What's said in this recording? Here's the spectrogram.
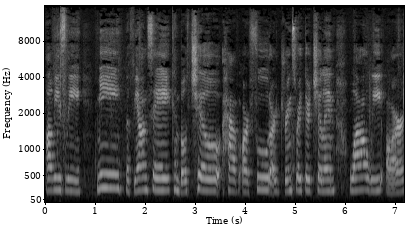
obviously me, the fiance can both chill, have our food, our drinks right there chilling while we are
